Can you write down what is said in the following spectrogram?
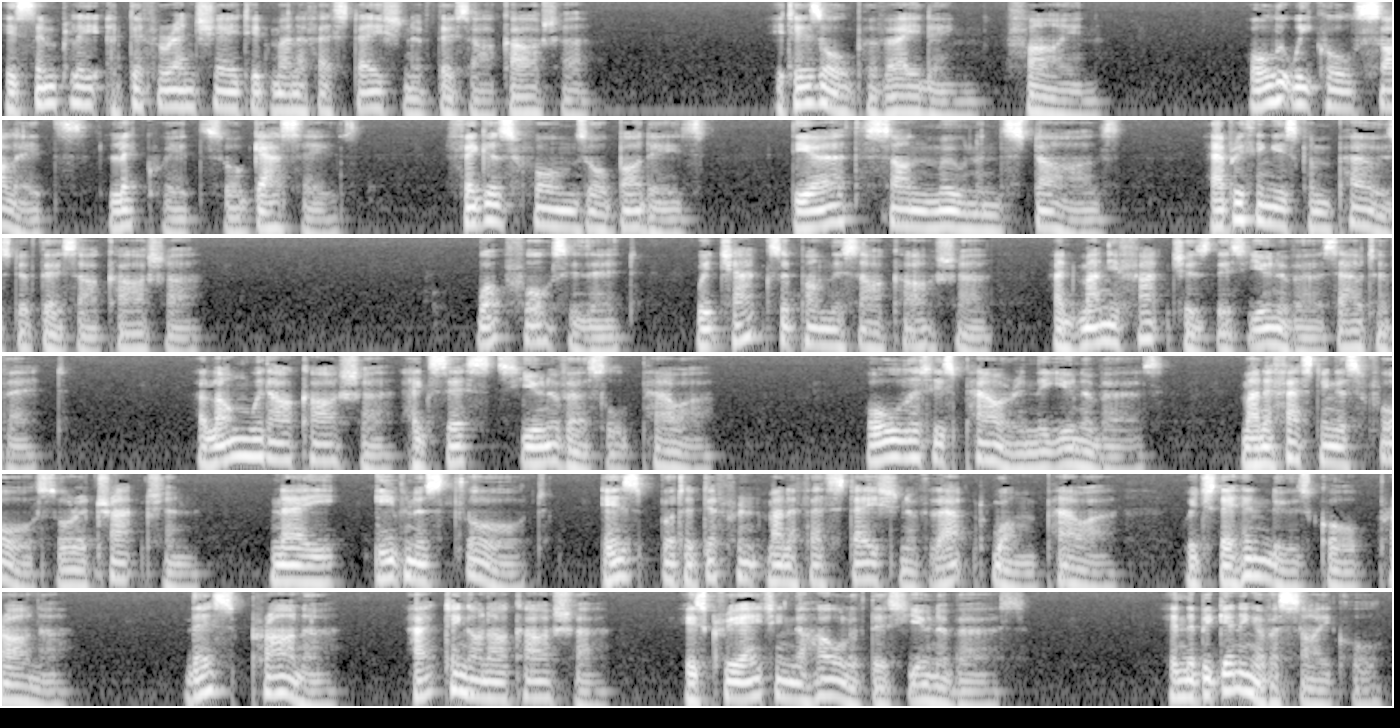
is simply a differentiated manifestation of this Akasha. It is all pervading, fine. All that we call solids, liquids, or gases, figures, forms, or bodies the earth, sun, moon, and stars, everything is composed of this Akasha. What force is it which acts upon this Akasha and manufactures this universe out of it? Along with Akasha exists universal power. All that is power in the universe, manifesting as force or attraction, nay, even as thought, is but a different manifestation of that one power which the Hindus call prana. This prana, acting on Akasha, is creating the whole of this universe. In the beginning of a cycle,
